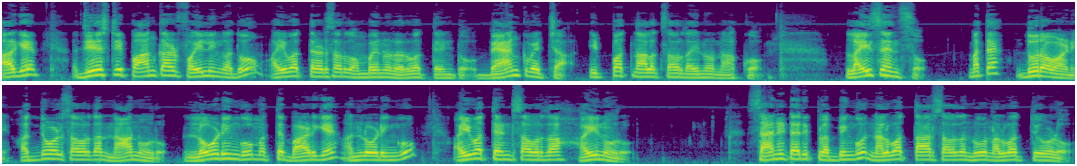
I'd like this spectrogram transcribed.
ಹಾಗೆ G S T PAN card filing ಅದು ಐವತ್ತೆರಡು ಸಾವಿರದ ಒಂಬೈನೂರ ಅರವತ್ತೆಂಟು. ಬ್ಯಾಂಕ್ ವೆಚ್ಚ ಇಪ್ಪತ್ನಾಲ್ಕು ಸಾವಿರದ ಐನೂರ ನಾಲ್ಕು. ಲೈಸೆನ್ಸ್ ಮತ್ತೆ ದೂರವಾಣಿ ಹದಿನೇಳು ಸಾವಿರದ ನಾನೂರು. ಲೋಡಿಂಗು ಮತ್ತೆ ಬಾಡಿಗೆ ಅನ್ಲೋಡಿಂಗು ಐವತ್ತೆಂಟು ಸಾವಿರದ ಐನೂರು. ಸ್ಯಾನಿಟರಿ ಪ್ಲಬ್ಬಿಂಗು ನಲವತ್ತಾರು ಸಾವಿರದ ನೂರ ನಲವತ್ತೇಳು.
